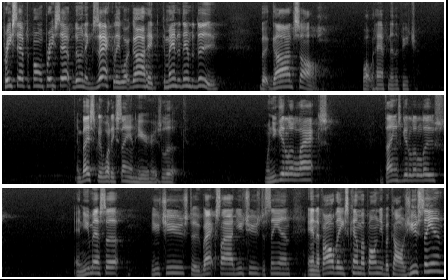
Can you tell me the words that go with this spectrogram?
precept upon precept, doing exactly what God had commanded them to do. But God saw what would happen in the future. And basically, what he's saying here is look, when you get a little lax and things get a little loose, and you mess up, you choose to backslide, you choose to sin, and if all these come upon you because you sin,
